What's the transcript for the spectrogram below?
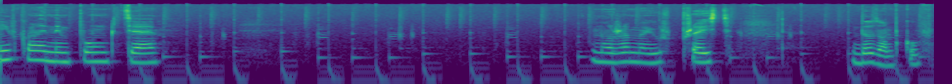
I w kolejnym punkcie możemy już przejść do ząbków.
